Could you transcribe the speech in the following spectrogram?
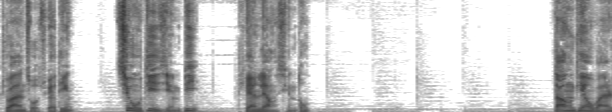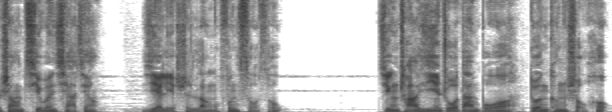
专案组决定就地隐蔽，天亮行动。当天晚上气温下降，夜里是冷风嗖嗖，警察衣着单薄，蹲坑守候。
